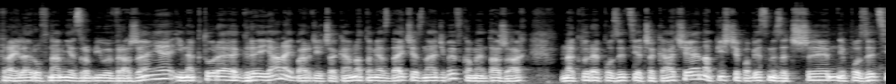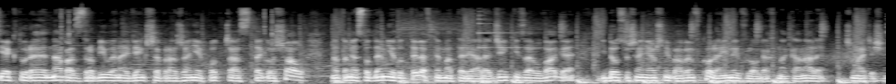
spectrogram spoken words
trailerów na mnie zrobiły wrażenie i na które gry ja najbardziej czekam. Natomiast dajcie znać Wy w komentarzach, na które pozycje czekacie. Napiszcie powiedzmy ze trzy pozycje, które na Was zrobiły największe wrażenie podczas tego show. Natomiast ode mnie to tyle w tym materiale. Dzięki za uwagę i do usłyszenia już niebawem w kolejnych vlogach na kanale. Trzymajcie się.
